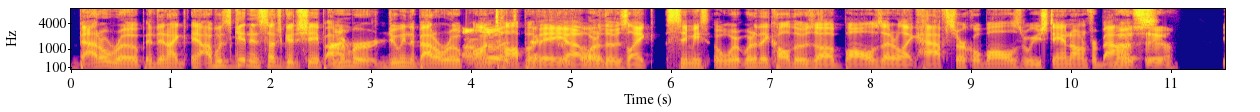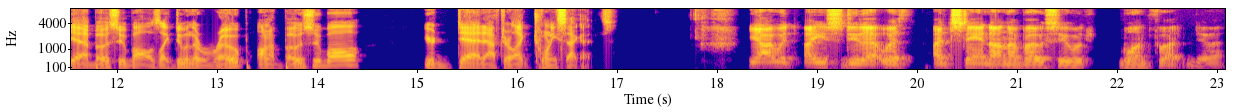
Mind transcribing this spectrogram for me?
battle rope, and then I I was getting in such good shape. I I- remember doing the battle rope I don't know on top of a actually uh, what are those like semi? What, what do they call those uh, balls that are like half circle balls where you stand on them for balance? Bosu. Yeah, Bosu balls. Like doing the rope on a Bosu ball, you're dead after like 20 seconds. Yeah, I would. I used to do that with. I'd stand on a Bosu with one foot and do it.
